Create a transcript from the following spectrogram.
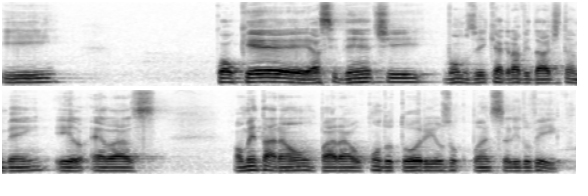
e qualquer acidente, vamos ver que a gravidade também, elas aumentarão para o condutor e os ocupantes ali do veículo.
